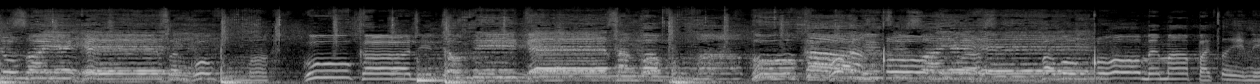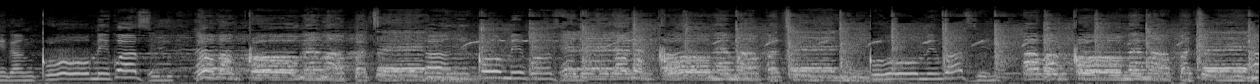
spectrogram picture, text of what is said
intomba yekeza ngovuma kukhali intombi igeza ngovuma kukhali intomba yekeza babonqome emabhaceni kangiqomi kwaZulu. Ngoba ngiqome emabhaceni kangiqomi kwaZulu. Ngiqome emabhaceni ngiqomi kwaZulu. Abamqome emabhaceni.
